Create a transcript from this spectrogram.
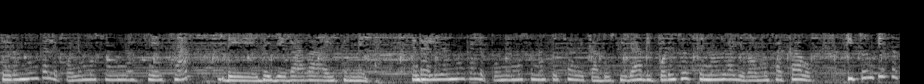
pero nunca le ponemos una fecha de, de llegada a esa meta en realidad nunca le ponemos una fecha de caducidad y por eso es que no la llevamos a cabo. Si tú empiezas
